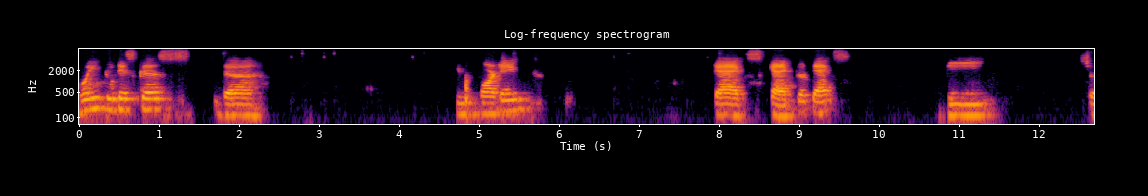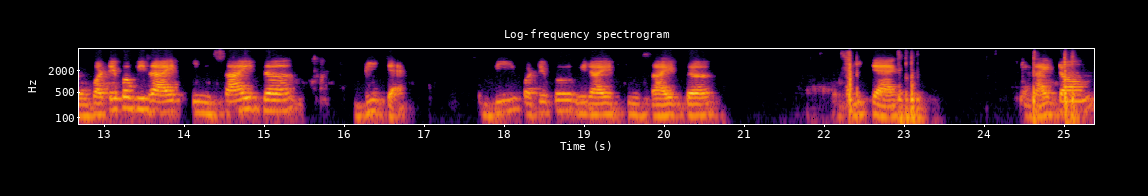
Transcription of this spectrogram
going to discuss the important tags, character tags, B. So whatever we write inside the B tag, B, whatever we write inside the B tag, write down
